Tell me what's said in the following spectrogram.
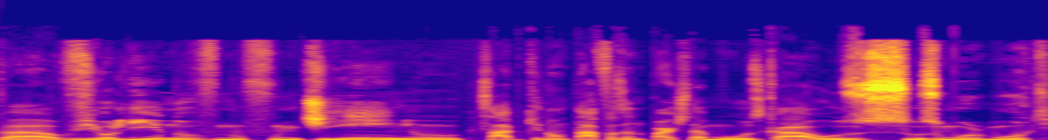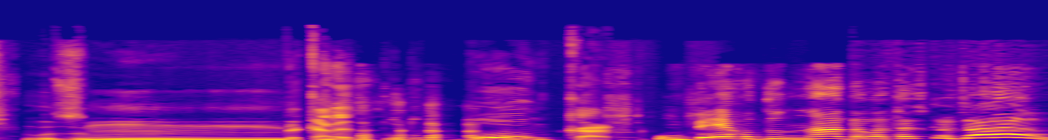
ah, o violino no fundinho, sabe? Que não tá fazendo parte da música, ah, os, os murmúrios, os hum. Cara, é tudo bom, cara. Um berro do nada, ela tá. Ah,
